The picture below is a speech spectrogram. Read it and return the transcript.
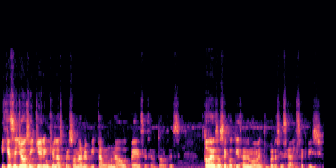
y qué sé yo, si quieren que las personas repitan una o dos veces, entonces todo eso se cotiza en el momento, pero sí se da el servicio.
